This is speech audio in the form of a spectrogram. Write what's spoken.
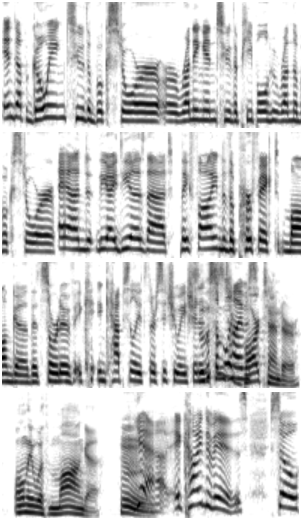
end up going to the bookstore or running into the people who run the bookstore. And the idea is that they find the perfect manga that sort of enc- encapsulates their situation. So and this is sometimes like bartender, only with manga. Hmm. yeah, it kind of is. So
